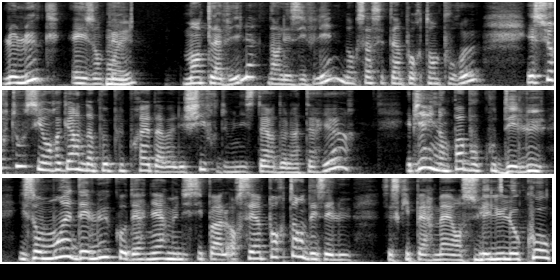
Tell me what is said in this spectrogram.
le Luc et ils ont perdu Mantes-la-Ville dans les Yvelines. Donc ça, c'est important pour eux. Et surtout, si on regarde d'un peu plus près les chiffres du ministère de l'Intérieur, eh bien, ils n'ont pas beaucoup d'élus. Ils ont moins d'élus qu'aux dernières municipales. Or, c'est important des élus. C'est ce qui permet ensuite. D'élus locaux,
